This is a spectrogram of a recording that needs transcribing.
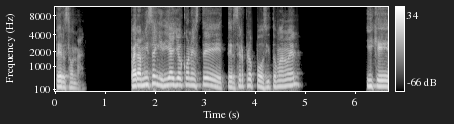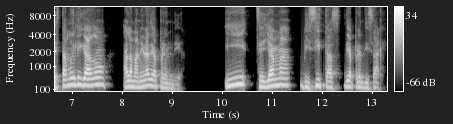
personal. Para mí seguiría yo con este tercer propósito, Manuel, y que está muy ligado a la manera de aprender. Y se llama visitas de aprendizaje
